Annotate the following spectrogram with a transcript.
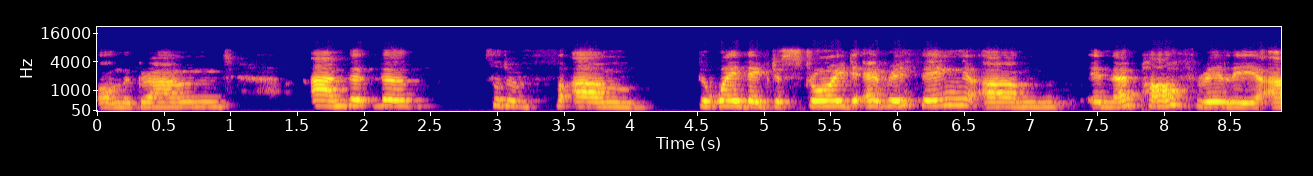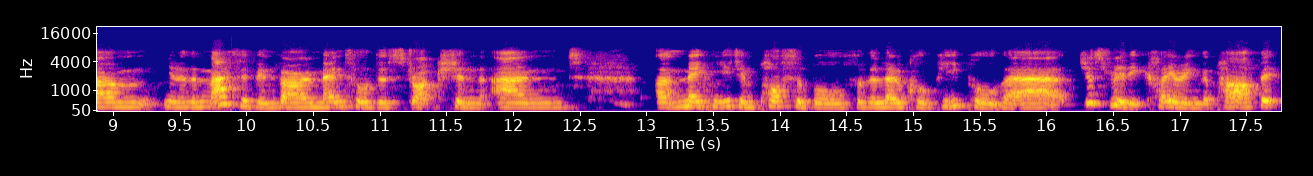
on the ground, and the, the sort of um, the way they've destroyed everything um, in their path, really, um, you know, the massive environmental destruction and uh, making it impossible for the local people there, just really clearing the path. It,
